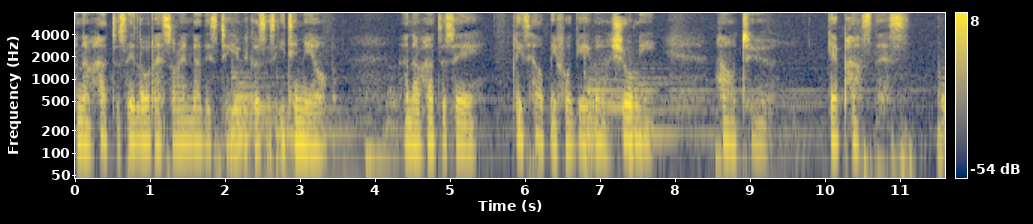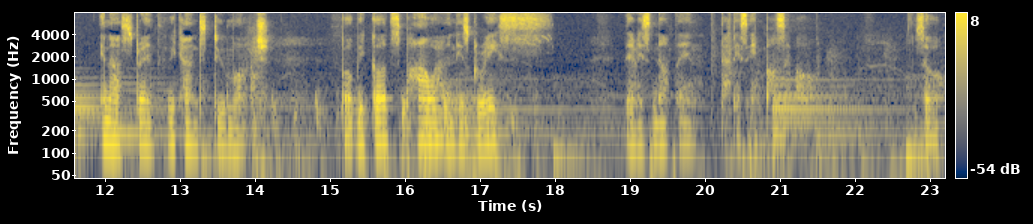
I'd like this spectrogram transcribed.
and I've had to say, Lord, I surrender this to you because it's eating me up. And I've had to say, please help me forgive and show me how to get past this. In our strength, we can't do much. But with God's power and His grace, there is nothing that is impossible. So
